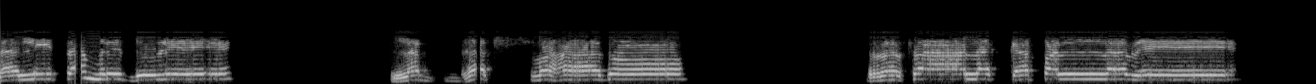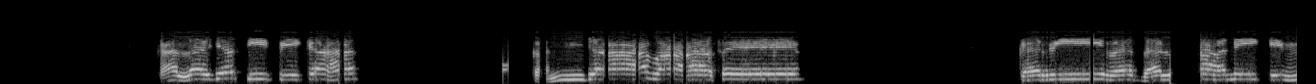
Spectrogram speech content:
ललितमृदुले लब्धस्वादो रसालकपल्लवे कलयति पिकः कञ्जावासे करीरदलानि किम्?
